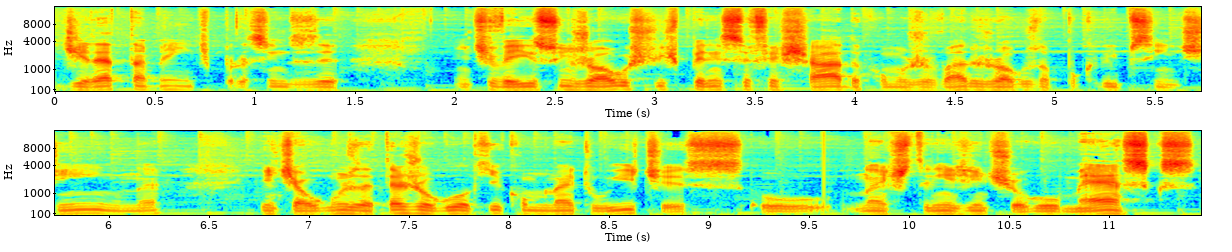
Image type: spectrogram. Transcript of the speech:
Diretamente, por assim dizer. A gente vê isso em jogos de experiência fechada, como vários jogos do Apocalipse Engine, né? A gente alguns até jogou aqui como Night Witches, ou na stream a gente jogou Masks.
